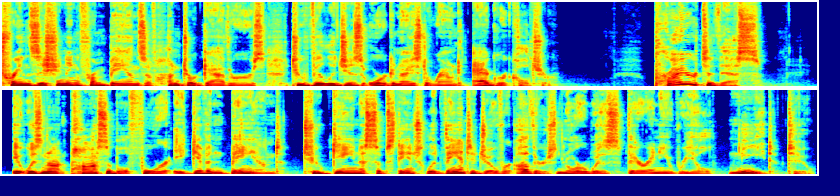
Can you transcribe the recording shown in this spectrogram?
transitioning from bands of hunter gatherers to villages organized around agriculture. Prior to this, it was not possible for a given band to gain a substantial advantage over others, nor was there any real need to.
